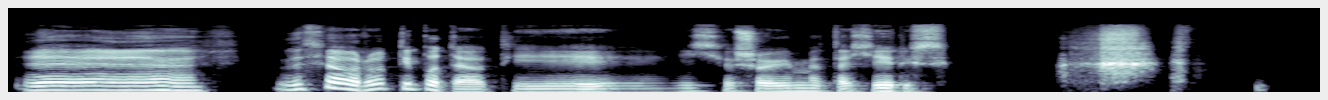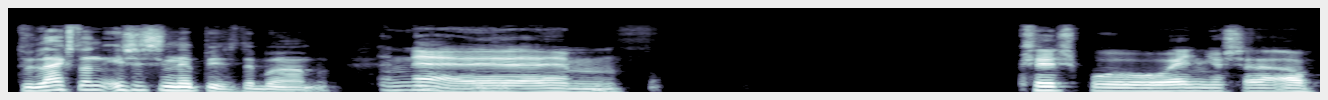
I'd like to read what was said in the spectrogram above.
Ε, δεν θεωρώ τίποτα ότι είχε σοή μεταχείριση. Τουλάχιστον είσαι συνεπής, δεν μπορώ να πω. Ναι, ε, ξέρεις που ένιωσα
